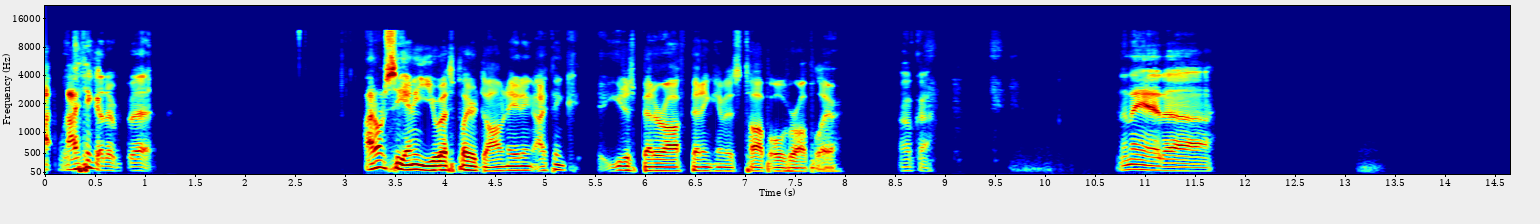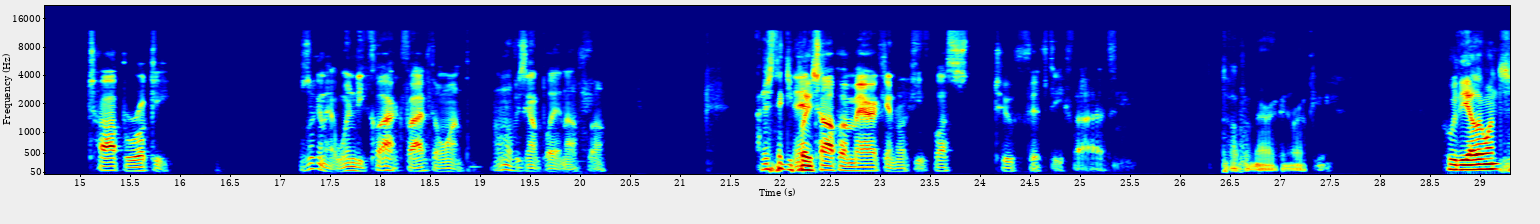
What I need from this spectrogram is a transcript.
I, I a think better bet? I don't see any US player dominating. I think you're just better off betting him as top overall player. Okay. Then I had uh top rookie. I was looking at Wyndham Clark five to one. I don't know if he's gonna play enough though. I just think he And plays top, top American rookie plus two fifty five. Top American rookie. Who are the other ones?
